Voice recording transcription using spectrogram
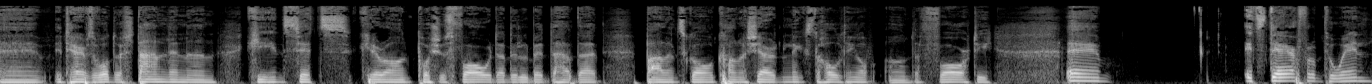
Um, in terms of understanding and Keane sits, Kieran pushes forward a little bit to have that balance goal. Connor Sheridan links the whole thing up on the 40. Um, it's there for them to win.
